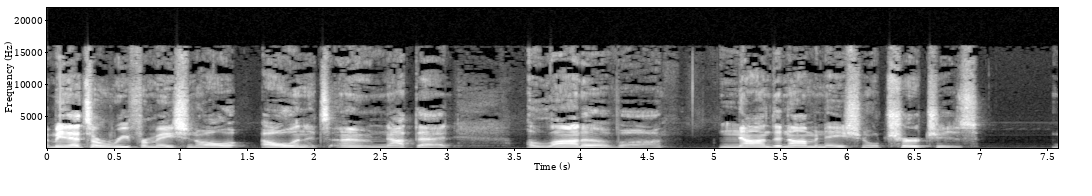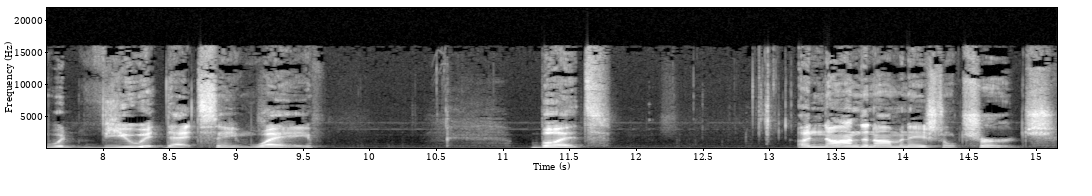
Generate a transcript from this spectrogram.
I mean, that's a reformation all all in its own. Not that a lot of uh, non-denominational churches would view it that same way, but a non-denominational church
